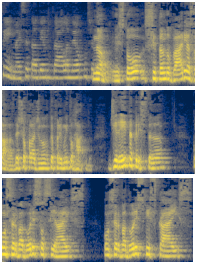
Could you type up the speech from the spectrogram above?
Sim, mas você está dentro da ala neoconservadora. Não, eu estou citando várias alas. Deixa eu falar de novo que eu falei muito rápido. Direita cristã, conservadores sociais, conservadores fiscais,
